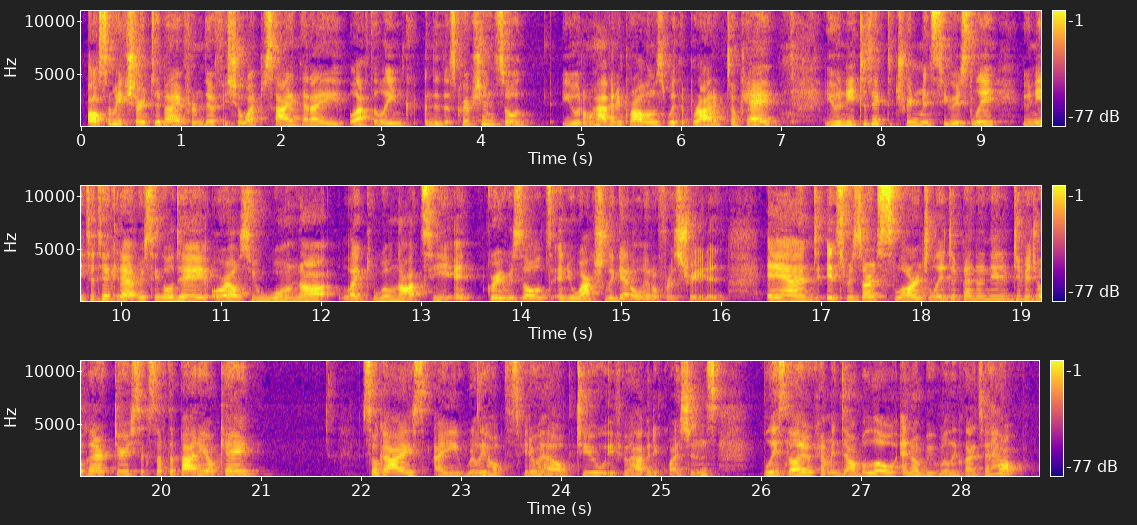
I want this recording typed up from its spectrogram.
Also make sure to buy from the official website that I left the link in the description so you don't have any problems with the product, okay? You need to take the treatment seriously. You need to take it every single day or else you will not like you will not see great results and you actually get a little frustrated. And its results largely depend on the individual characteristics of the body, okay? So guys, I really hope this video helped you. If you have any questions, please leave your comment down below and I'll be really glad to help.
